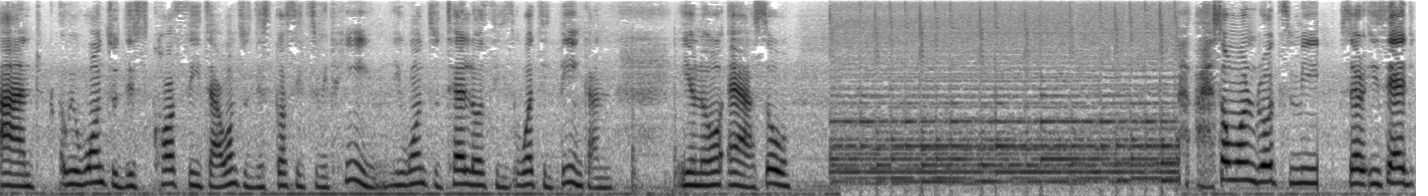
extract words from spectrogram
and we want to discuss it. I want to discuss it with him. He wants to tell us his what he think and you know yeah so. Someone wrote me so he said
